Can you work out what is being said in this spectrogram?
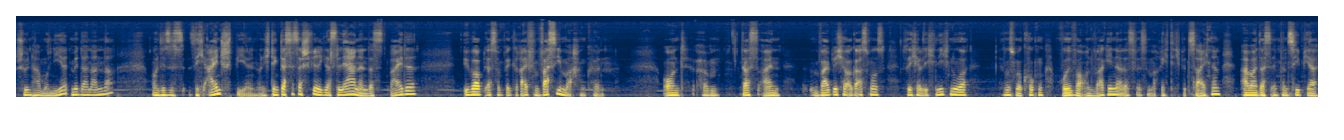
schön harmoniert miteinander und dieses sich einspielen, und ich denke, das ist das Schwierige, das Lernen, dass beide überhaupt erstmal begreifen, was sie machen können. Und ähm, dass ein weiblicher Orgasmus sicherlich nicht nur, jetzt muss man gucken, Vulva und Vagina, das wissen wir richtig bezeichnen, aber dass im Prinzip ja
